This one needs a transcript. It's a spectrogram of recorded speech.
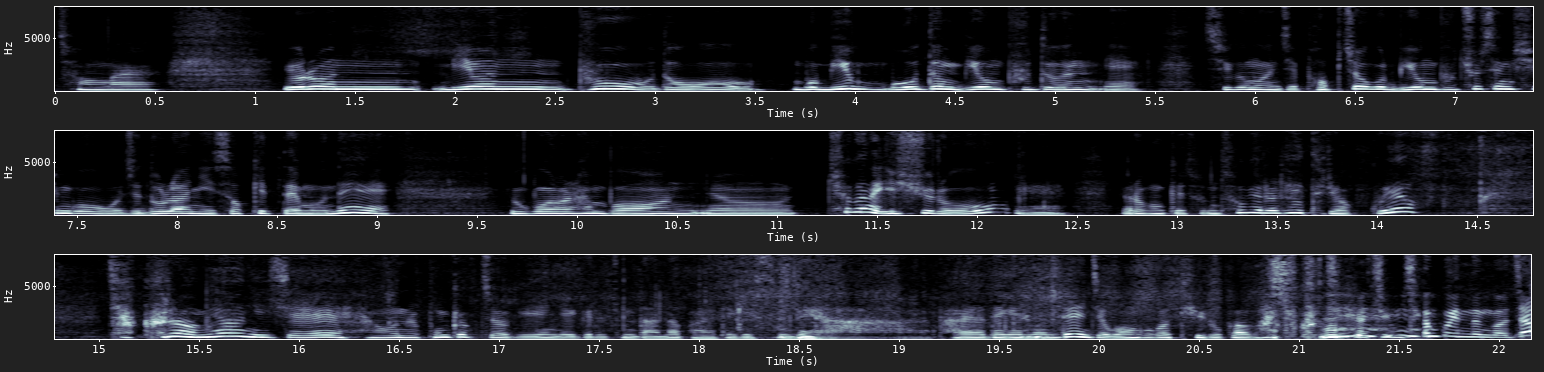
정말 요런 미혼부도 뭐 미, 모든 미혼부든 예. 지금은 이제 법적으로 미혼부 출생 신고 이제 논란이 있었기 때문에 요걸 한번 어 최근의 이슈로 예. 여러분께 좀 소개를 해 드렸고요. 자, 그러면 이제 오늘 본격적인 얘기를 좀 나눠봐야 되겠습니다. 봐야 되겠는데, 이제 원고가 뒤로 가가지고 제가 지금 찾고 있는 거죠?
